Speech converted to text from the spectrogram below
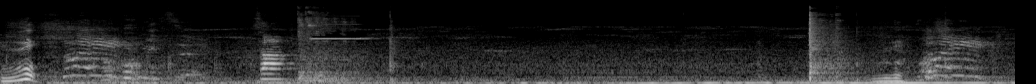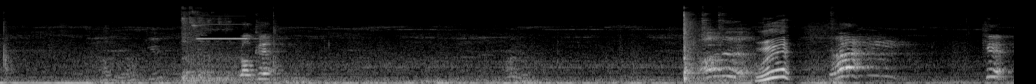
우와. 4. 우와. 럭크. 왜? 왜? 킬.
